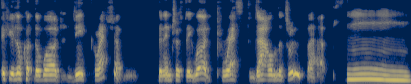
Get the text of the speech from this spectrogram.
If you look at the word depression, it's an interesting word, pressed down the truth, perhaps. Mm,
